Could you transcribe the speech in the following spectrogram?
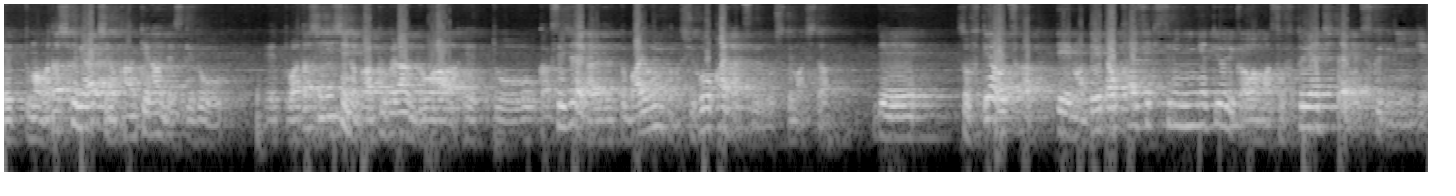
えっと、まあ、私とギャラクシーの関係なんですけど、えっと、私自身のバックグラウンドは、えっと、学生時代からずっとバイオインフの手法開発をしてました。で、ソフトウェアを使って、まあ、データを解析する人間というよりかは、まあ、ソフトウェア自体を作る人間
